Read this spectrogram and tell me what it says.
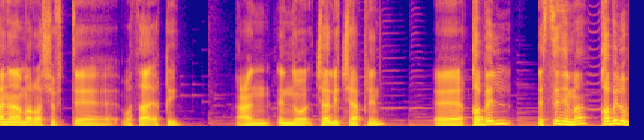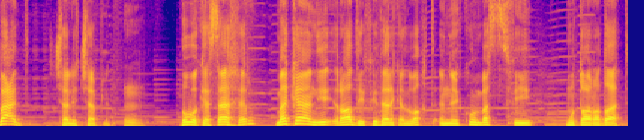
أنا مرة شفت وثائقي عن إنه تشارلي تشابلن قبل السينما قبل وبعد تشارلي تشابلن. هو كساخر ما كان راضي في ذلك الوقت إنه يكون بس في مطاردات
